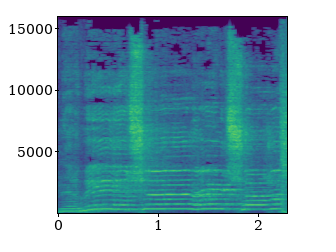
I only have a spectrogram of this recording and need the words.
내 위에 춤을 춰줘.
